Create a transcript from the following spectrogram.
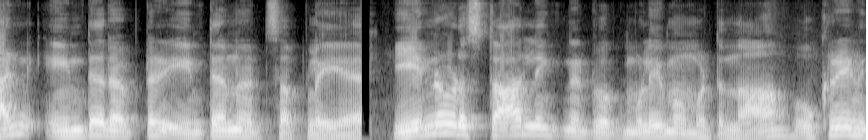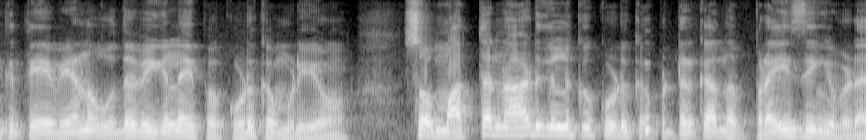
அன்இன்டரப்டட் இன்டர்நெட் சப்ளையை என்னோட ஸ்டார்லிங்க் நெட்வொர்க் மூலியமாக மட்டும்தான் உக்ரைனுக்கு தேவையான உதவிகளை இப்போ கொடுக்க முடியும். ஸோ மற்ற நாடுகளுக்கு கொடுக்கப்பட்டிருக்க அந்த ப்ரைஸிங்கை விட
